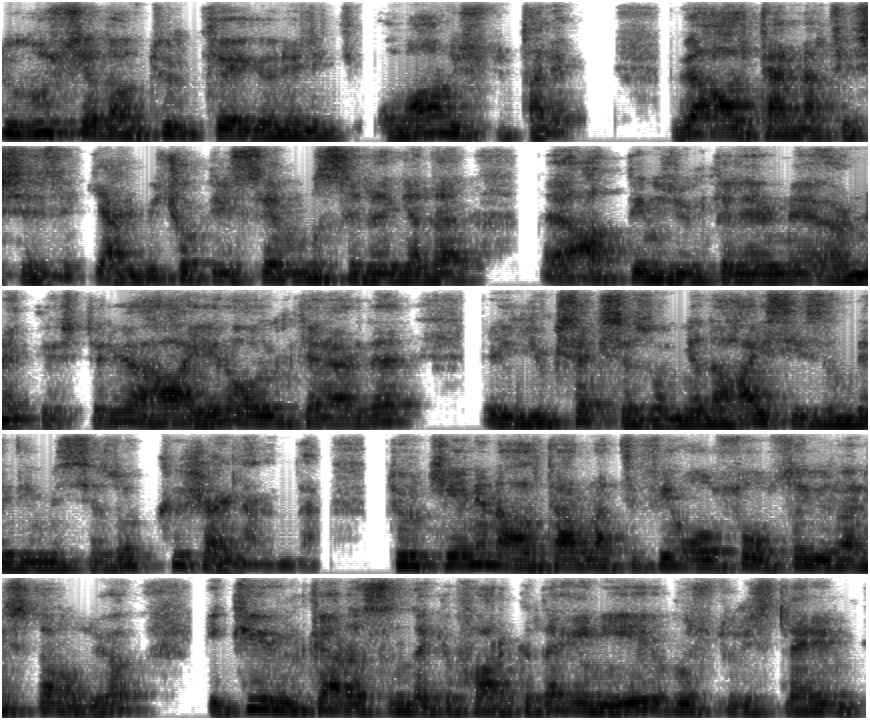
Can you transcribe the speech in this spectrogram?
Rusya'dan Türkiye'ye yönelik olağanüstü talep ve alternatifsizlik. Yani birçok lise Mısır'ı ya da e, Akdeniz ülkelerini örnek gösteriyor. Hayır o ülkelerde e, yüksek sezon ya da high season dediğimiz sezon kış aylarında. Türkiye'nin alternatifi olsa olsa Yunanistan oluyor. İki ülke arasındaki farkı da en iyi Rus turistlerin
